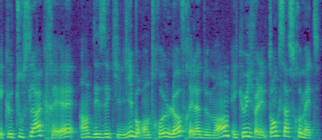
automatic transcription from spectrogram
et que tout cela créait un déséquilibre entre l'offre et la demande, et qu'il fallait le temps que ça se remette.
